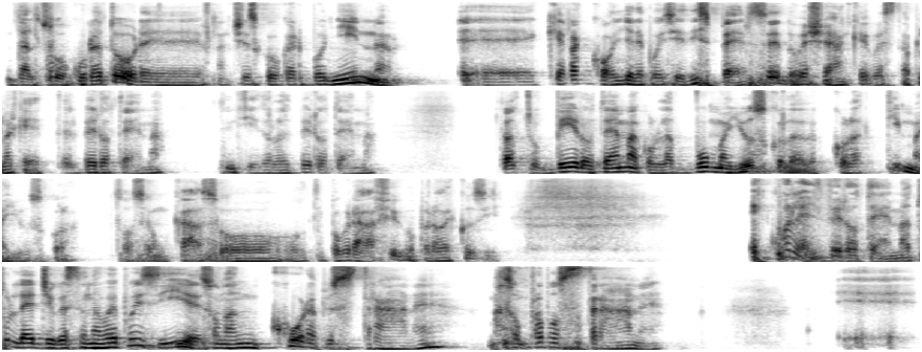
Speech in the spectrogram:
dal suo curatore Francesco Carbognin eh, che raccoglie le poesie disperse dove c'è anche questa plaquette, Il vero tema, si intitola Il vero tema. Tra l'altro vero tema con la V maiuscola e con la T maiuscola. Non so se è un caso tipografico, però è così. E qual è il vero tema? Tu leggi queste nuove poesie, sono ancora più strane, ma sono proprio strane. E,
